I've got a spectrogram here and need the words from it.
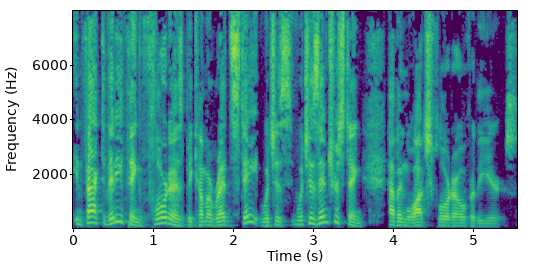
In fact, if anything, Florida has become a red state, which is which is interesting. Having watched Florida over the years.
